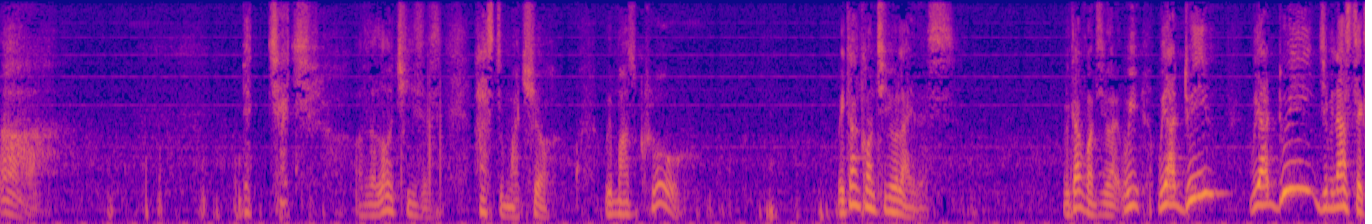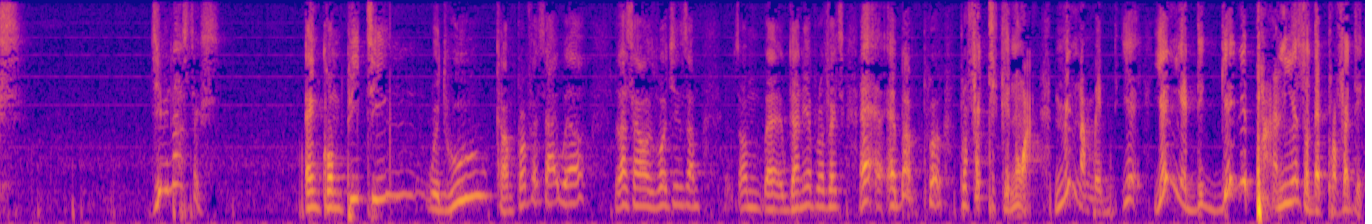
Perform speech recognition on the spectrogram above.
Ah. The church of the Lord Jesus has to mature. We must grow. We can't continue like this. We can't continue. Like, we we are doing we are doing gymnastics. Gymnastics. And competing with who can prophesy well. Last time I was watching some some uh, Ghanaian prophets eh, eh, pro- prophetic no me na me ye ye the pioneers of the prophetic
